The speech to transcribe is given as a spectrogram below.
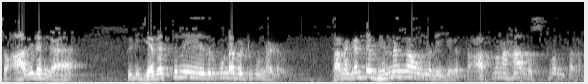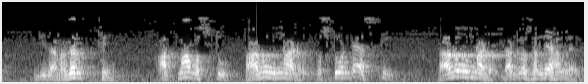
సో ఆ విధంగా వీడు జగత్తుని ఎదురుకుండా పెట్టుకున్నాడు. తనకంటే భిన్నంగా ఉన్నది ఈ జగత్తు. ఆత్మన వస్తువంతరం. ఇట్ ఈజ్ అనదర్ థింగ్ ఆత్మ వస్తు. తాను ఉన్నాడు. వస్తు అంటే అస్థి. తాను ఉన్నాడు. దాంట్లో సందేహం లేదు.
